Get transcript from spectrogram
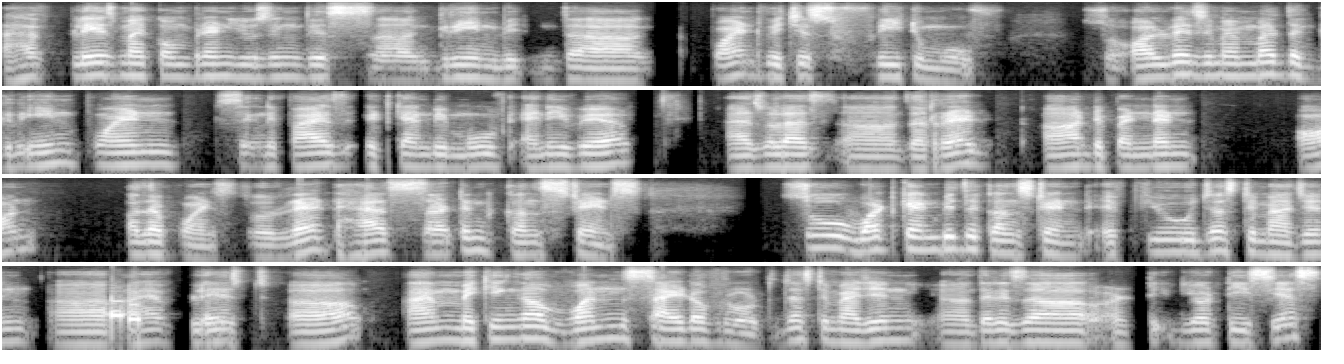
I have placed my component using this uh, green with the point which is free to move. So always remember the green point signifies it can be moved anywhere as well as uh, the red are dependent on other points. So red has certain constraints so what can be the constraint? If you just imagine, uh, I have placed, uh, I am making a one side of road. Just imagine uh, there is a your TCS.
